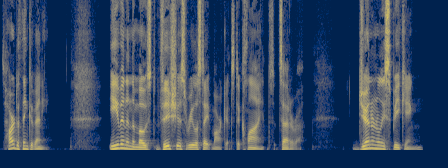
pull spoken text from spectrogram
It's hard to think of any. Even in the most vicious real estate markets, declines, etc. Generally speaking,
